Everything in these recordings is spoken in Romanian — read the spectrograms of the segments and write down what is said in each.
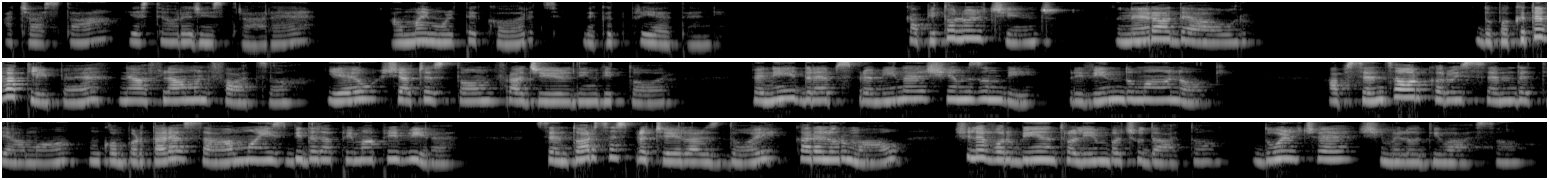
Aceasta este o înregistrare. Am mai multe cărți decât prieteni. Capitolul 5. În era de aur După câteva clipe, ne aflam în față, eu și acest om fragil din viitor. Veni drept spre mine și îmi zâmbi, privindu-mă în ochi. Absența oricărui semn de teamă în comportarea sa mă izbi de la prima privire. Se întoarse spre ceilalți doi care îl urmau și le vorbi într-o limbă ciudată, dulce și melodioasă.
